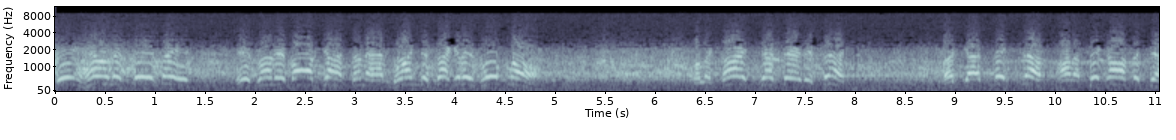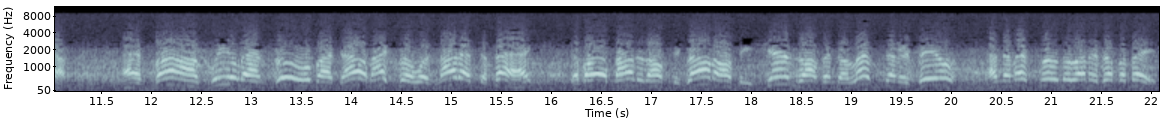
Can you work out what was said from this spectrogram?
being held at third base is runner Bob Johnson, and going to second is Lou Blow. Well, the Cards set their defense, but got mixed up on a pickoff attempt. As Brown wheeled and threw, but now Maxvill was not at the bag. The ball bounded off the ground, off his shins, off into left center field, and the Mets moved the runners up a base.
